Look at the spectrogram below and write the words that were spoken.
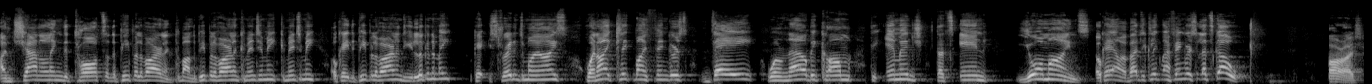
I'm channeling the thoughts of the people of Ireland. Come on, the people of Ireland, come into me, come into me. Okay, the people of Ireland, are you looking at me? Okay, straight into my eyes. When I click my fingers, they will now become the image that's in your minds. Okay, I'm about to click my fingers. Let's go. All right,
